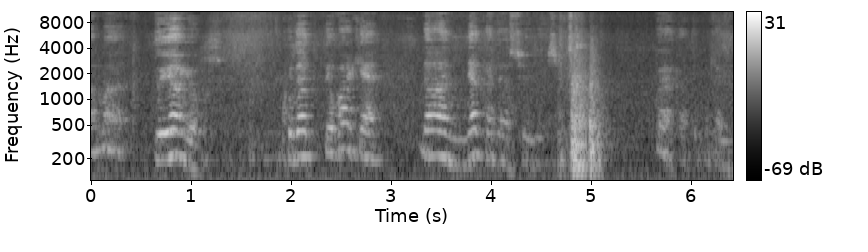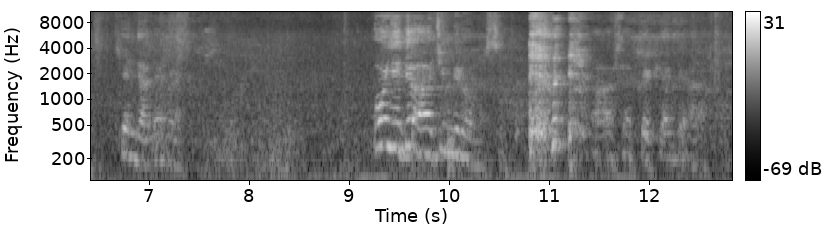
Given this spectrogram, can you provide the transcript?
ama duyan yok. Kulak kıtlığı varken daha ne kadar söyleyecek? Bırak hadi bunları, kendi haline bırak. O yedi ağacın bir olması. Ağaçlar tekrar bir ağaç.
